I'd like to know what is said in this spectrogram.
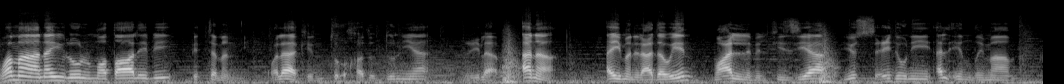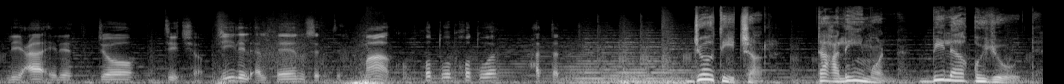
وما نيل المطالب بالتمني ولكن تؤخذ الدنيا غلاب أنا أيمن العداوين معلم الفيزياء يسعدني الانضمام لعائلة جو تيتشر. جيل ال 2006 معاكم خطوة بخطوة حتى النجاح. جو تيتشر تعليم بلا قيود.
